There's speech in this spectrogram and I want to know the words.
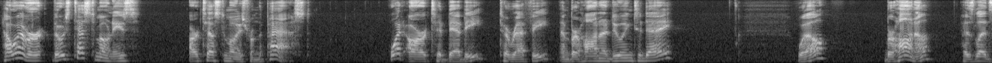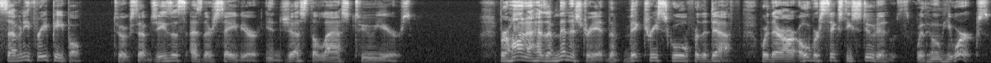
However, those testimonies are testimonies from the past. What are Tibebe, Terefe, and Berhana doing today? Well, Berhana has led 73 people to accept Jesus as their Savior in just the last two years. Berhana has a ministry at the Victory School for the Deaf, where there are over 60 students with whom he works.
